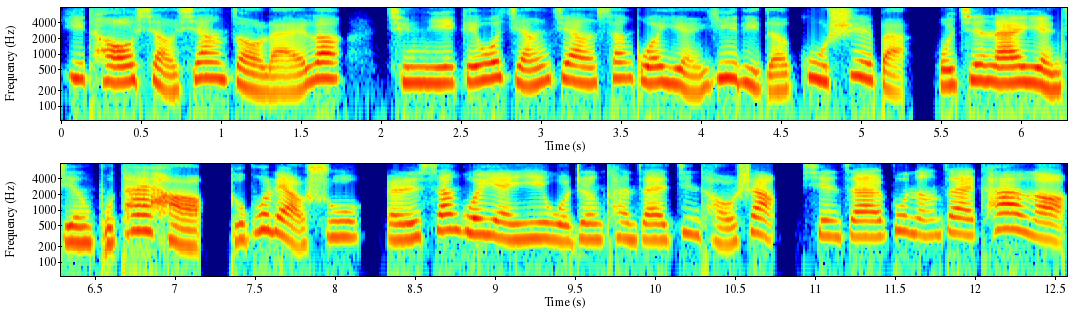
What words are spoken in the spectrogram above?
一头小象走来了，请你给我讲讲《三国演义》里的故事吧。我近来眼睛不太好，读不了书，而《三国演义》我正看在镜头上，现在不能再看了，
